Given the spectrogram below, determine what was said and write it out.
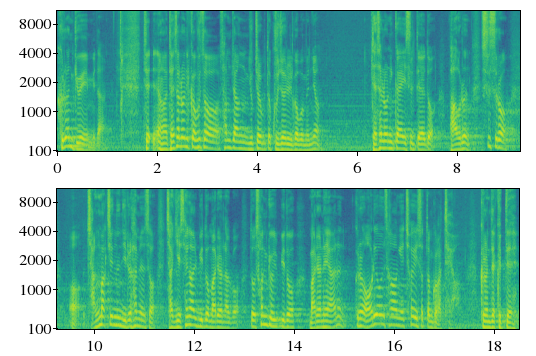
그런 교회입니다. 데, 어, 데살로니카 후서 3장 6절부터 9절 읽어보면요. 데살로니카에 있을 때에도 바울은 스스로 어, 장막 짓는 일을 하면서 자기 생활비도 마련하고 또 선교비도 마련해야 하는 그런 어려운 상황에 처해 있었던 것 같아요. 그런데 그때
